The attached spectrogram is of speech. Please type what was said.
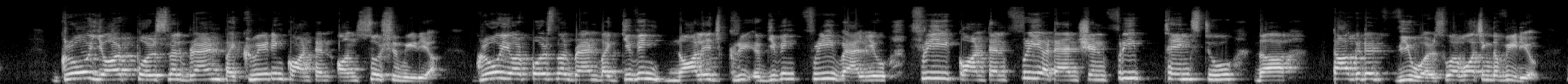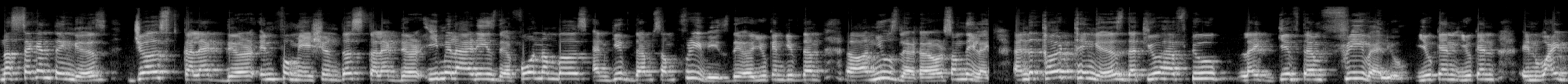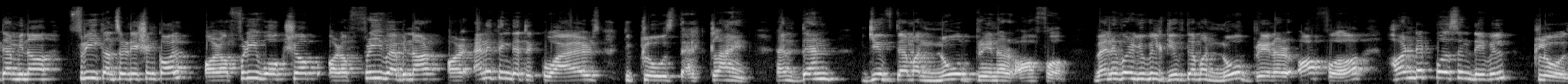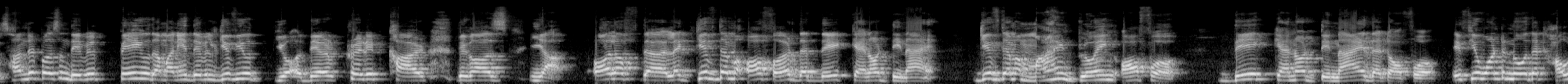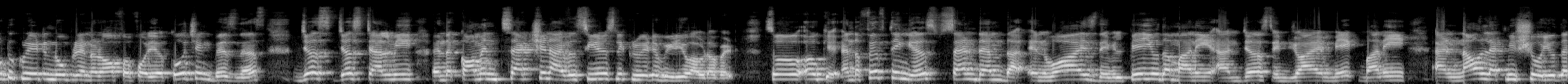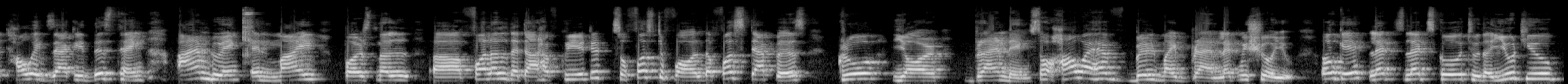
grow your personal brand by creating content on social media grow your personal brand by giving knowledge uh, giving free value free content free attention free things to the targeted viewers who are watching the video the second thing is just collect their information, just collect their email IDs, their phone numbers and give them some freebies. They, uh, you can give them a newsletter or something like and the third thing is that you have to like give them free value. You can you can invite them in a free consultation call or a free workshop or a free webinar or anything that requires to close that client and then give them a no-brainer offer whenever you will give them a no-brainer offer 100% they will close. 100% they will pay you the money. They will give you your their credit card because yeah all of the like give them offer that they cannot deny. Give them a mind-blowing offer they cannot deny that offer. If you want to know that how to create a no-brainer offer for your coaching business just just tell me in the comment section. I will seriously create a video out of it. So okay. And the fifth thing is send them the invoice. They will pay you the money and just enjoy make money. And now let me show you that how exactly this thing i am doing in my personal uh, funnel that i have created. So first of all the first step is grow your branding. So how i have built my brand let me show you. Okay let's let's go to the youtube.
